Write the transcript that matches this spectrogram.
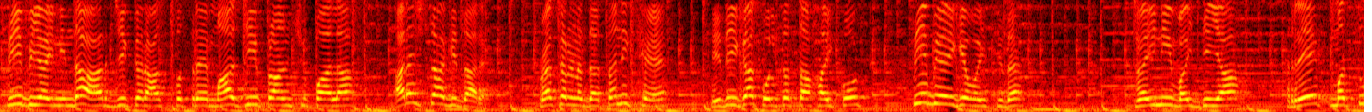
ಸಿಬಿಐನಿಂದ ಆರ್ಜಿಕರ್ ಆಸ್ಪತ್ರೆ ಮಾಜಿ ಪ್ರಾಂಶುಪಾಲ ಅರೆಸ್ಟ್ ಆಗಿದ್ದಾರೆ. ಪ್ರಕರಣದ ತನಿಖೆ ಇದೀಗ ಕೋಲ್ಕತ್ತಾ ಹೈಕೋರ್ಟ್ ಸಿಬಿಐಗೆ ವಹಿಸಿದೆ. ಟ್ರೈನಿ ವೈದ್ಯೆಯ ರೇಪ್ ಮತ್ತು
